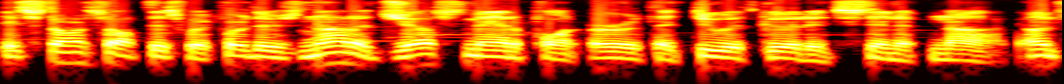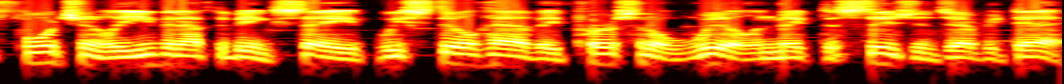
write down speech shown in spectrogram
it starts off this way For there's not a just man upon earth that doeth good and sinneth not. Unfortunately, even after being saved, we still have a personal will and make decisions every day.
